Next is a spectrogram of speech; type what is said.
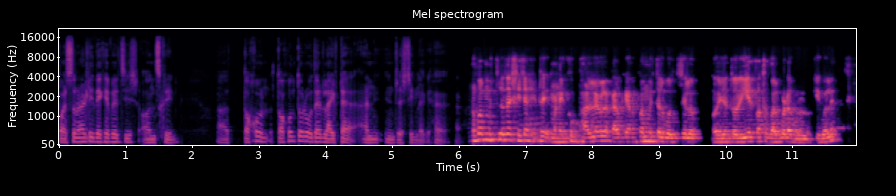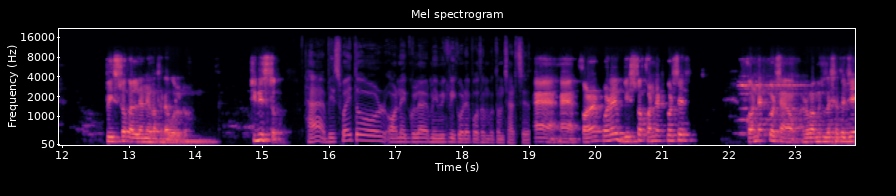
পার্সোনালিটি দেখে ফেলছিস অন স্ক্রিন তখন তখন তোর ওদের লাইফটা ইন্টারেস্টিং লাগে হ্যাঁ। অনুপম মিত্তল সেটা মানে খুব ভালো লাগল কালকে অনুপম মিত্তল বলছিল ওই যে তোর ইয়ের কথা গল্পটা বলল কি বলে? বিশ্ব কল্যাণের কথাটা বলল। চিনিস তো? হ্যাঁ বিসওয়াই তো ওর অনেকগুলা মিমিক্রি করে প্রথম প্রথম ছাড়ছে। হ্যাঁ হ্যাঁ করার পরে বিশ্ব কন্ট্যাক্ট করছে কন্ট্যাক্ট করছে মিত্তলের সাথে যে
